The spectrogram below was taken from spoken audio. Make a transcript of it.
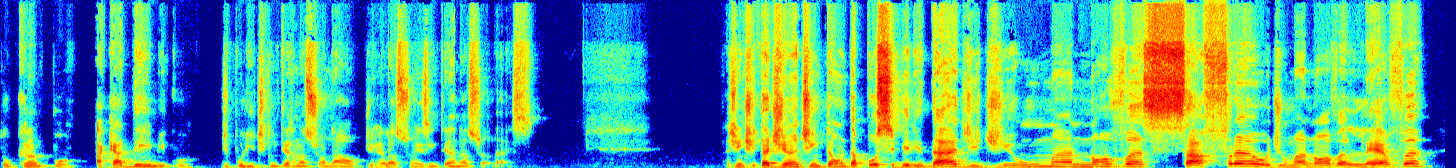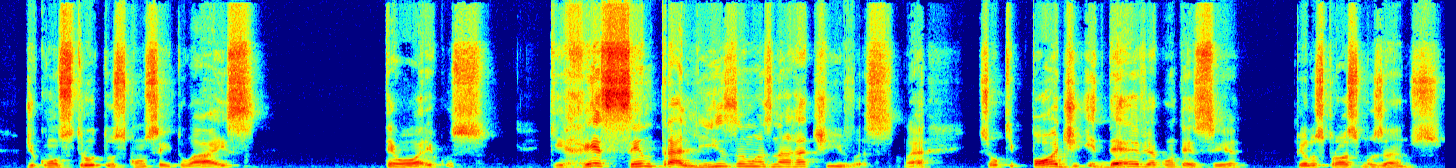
do campo acadêmico de política internacional, de relações internacionais. A gente está diante, então, da possibilidade de uma nova safra ou de uma nova leva de construtos conceituais teóricos que recentralizam as narrativas. É? Isso é o que pode e deve acontecer pelos próximos anos.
